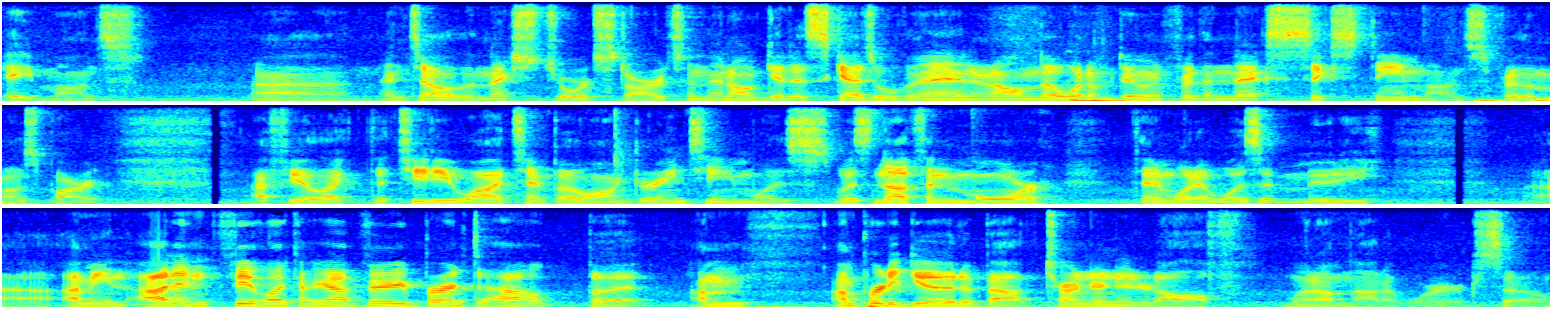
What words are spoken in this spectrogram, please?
eight months uh, until the next George starts, and then I'll get it scheduled in, and I'll know what I'm doing for the next 16 months for the most part. I feel like the TDY tempo on Green Team was was nothing more than what it was at Moody. Uh, I mean, I didn't feel like I got very burnt out, but I'm I'm pretty good about turning it off when I'm not at work. So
